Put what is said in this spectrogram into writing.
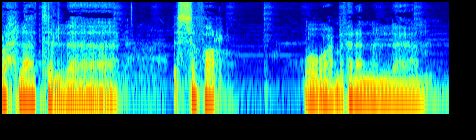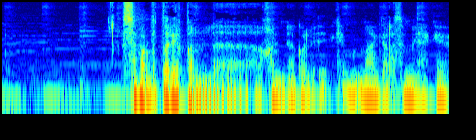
رحلات ال- السفر. ومثلا ال- السفر بالطريقة ال- خليني أقول ما أقدر أسميها كيف.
